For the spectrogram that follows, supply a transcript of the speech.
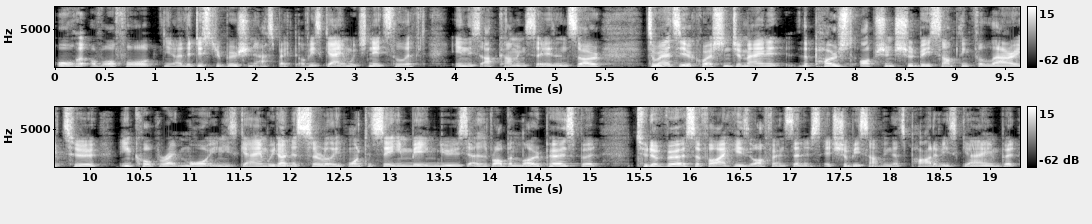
or, or for, you know, the distribution aspect of his game, which needs to lift in this upcoming season. So to answer your question, Jermaine, it, the post option should be something for Larry to incorporate more in his game. We don't necessarily want to see him being used as Robin Lopez, but to diversify his offense, then it should be something that's part of his game. But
